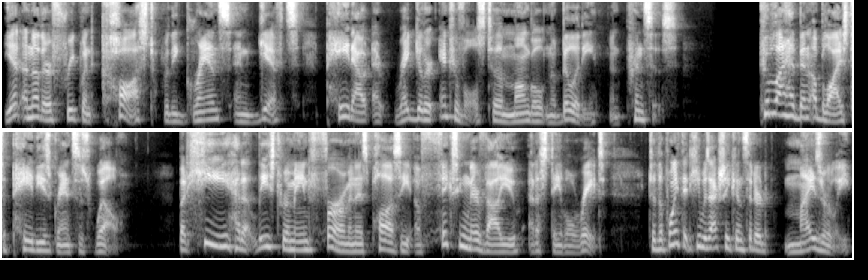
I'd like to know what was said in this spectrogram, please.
yet another frequent cost were the grants and gifts paid out at regular intervals to the Mongol nobility and princes. Kublai had been obliged to pay these grants as well, but he had at least remained firm in his policy of fixing their value at a stable rate, to the point that he was actually considered miserly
